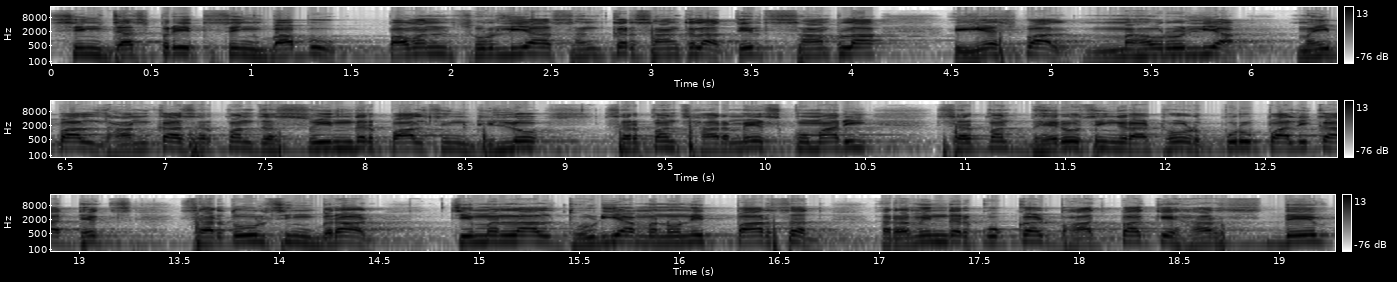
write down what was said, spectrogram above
सिंह, जसप्रीत सिंह बाबू, पवन सुरलिया, शंकर सांकला, तीर्थ सांपला यशपाल महरोलिया, महिपाल, धानका, सरपंच जसविंदर पाल सिंह ढिल्लो, सरपंच हरमेश कुमारी, सरपंच भैरव सिंह राठौड़ पूर्व पालिका अध्यक्ष सरदुल सिंह बराड़, चिमनलाल धूड़िया, मनोनीत पार्षद रविंदर कुक्कड़, भाजपा के हर्षदेव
